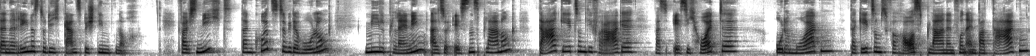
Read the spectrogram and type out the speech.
dann erinnerst du dich ganz bestimmt noch. Falls nicht, dann kurz zur Wiederholung. Meal Planning, also Essensplanung, da geht es um die Frage, was esse ich heute oder morgen. Da geht es ums Vorausplanen von ein paar Tagen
